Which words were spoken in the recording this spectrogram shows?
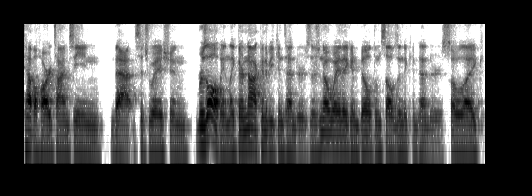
have a hard time seeing that situation resolving. Like they're not going to be contenders. There's no way they can build themselves into contenders. So like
